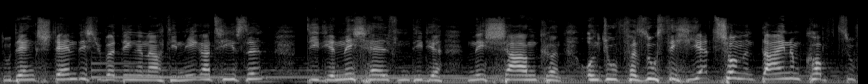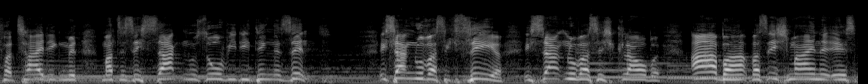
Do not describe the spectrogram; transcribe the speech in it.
Du denkst ständig über Dinge nach, die negativ sind, die dir nicht helfen, die dir nicht schaden können. Und du versuchst dich jetzt schon in deinem Kopf zu verteidigen mit, Mathis, ich sag nur so, wie die Dinge sind. Ich sage nur, was ich sehe. Ich sage nur, was ich glaube. Aber was ich meine ist,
